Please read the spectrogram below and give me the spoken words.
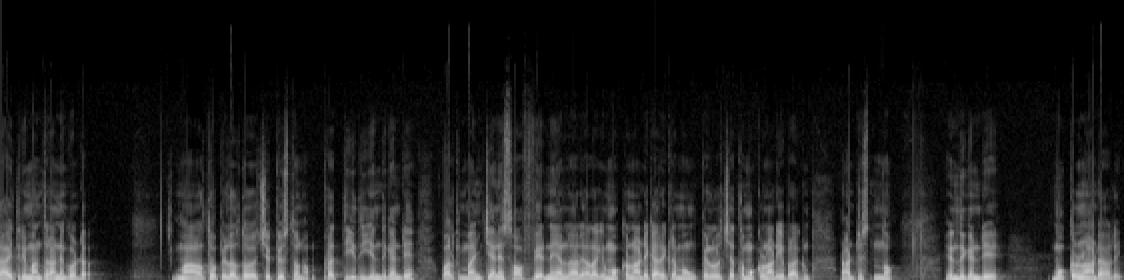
గాయత్రి మంత్రాన్ని కూడా మాతో పిల్లలతో చెప్పిస్తున్నాం. ప్రతిదీ ఎందుకంటే వాళ్ళకి మంచి అనే సాఫ్ట్వేర్నే వెళ్ళాలి. అలాగే మొక్కలు నాటే కార్యక్రమం పిల్లల చేత మొక్కలు నాటే కార్యక్రమం నాటిస్తున్నాం. ఎందుకంటే మొక్కలు నాటాలి.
